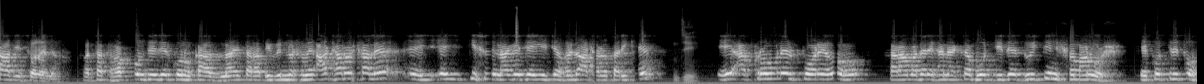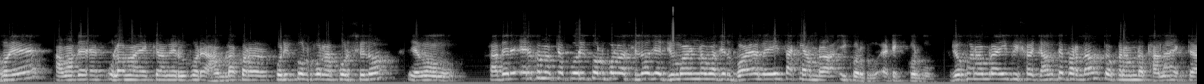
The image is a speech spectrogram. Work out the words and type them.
কাজই চলে না। অর্থাৎ হকপন্থীদের কোনো কাজ নাই। তারা বিভিন্ন সময় আঠারো সালে এই এই কিছুদিন আগে যে এটা হলো আঠারো তারিখে জি। এই আক্রমণের পরেও তারা আমাদের এখানে একটা মসজিদে দুই তিনশো মানুষ একত্রিত হয়ে আমাদের এক উলামা একরামের উপরে হামলা করার পরিকল্পনা করছিল এবং তাদের এরকম একটা পরিকল্পনা ছিল যে জুমার নামাজের বয়ানেই তাকে আমরা ই করব অ্যাটেক করব। যখন আমরা এই বিষয় জানতে পারলাম, তখন আমরা থানায় একটা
